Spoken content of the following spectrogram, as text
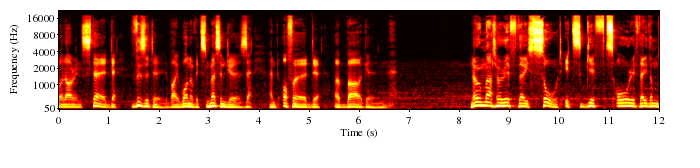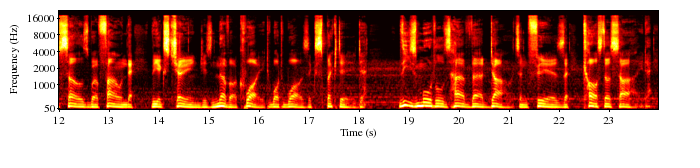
but are instead visited by one of its messengers and offered a bargain. No matter if they sought its gifts or if they themselves were found, the exchange is never quite what was expected. These mortals have their doubts and fears cast aside.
